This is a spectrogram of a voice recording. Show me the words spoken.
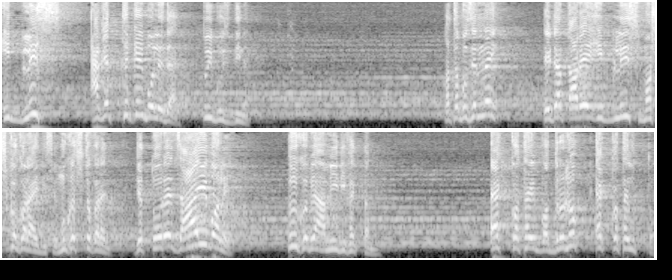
ইবলিস আগের থেকেই বলে দেয়, তুই বুঝদি না। কথা বুঝেন নাই? এটা তারে ইবলিস মস্ক করাই দিছে, মুখস্থ করাই যে তোরে যাই বলে, তুই কবি আমি ইডি ফাইতাম। এক কথায় ভদ্রলোক, এক কথায় উত্তর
